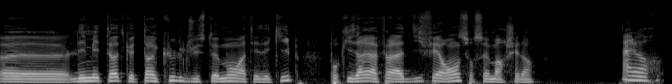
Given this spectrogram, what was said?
euh, les méthodes que tu inculques justement à tes équipes pour qu'ils arrivent à faire la différence sur ce marché-là alors,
